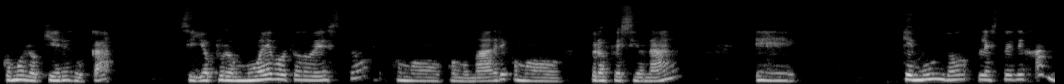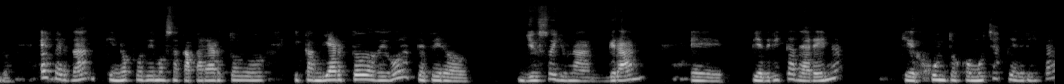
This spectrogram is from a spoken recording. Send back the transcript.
¿Cómo lo quiero educar? Si yo promuevo todo esto como, como madre, como profesional, eh, ¿qué mundo le estoy dejando? Es verdad que no podemos acaparar todo y cambiar todo de golpe, pero yo soy una gran eh, piedrita de arena que junto con muchas piedritas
